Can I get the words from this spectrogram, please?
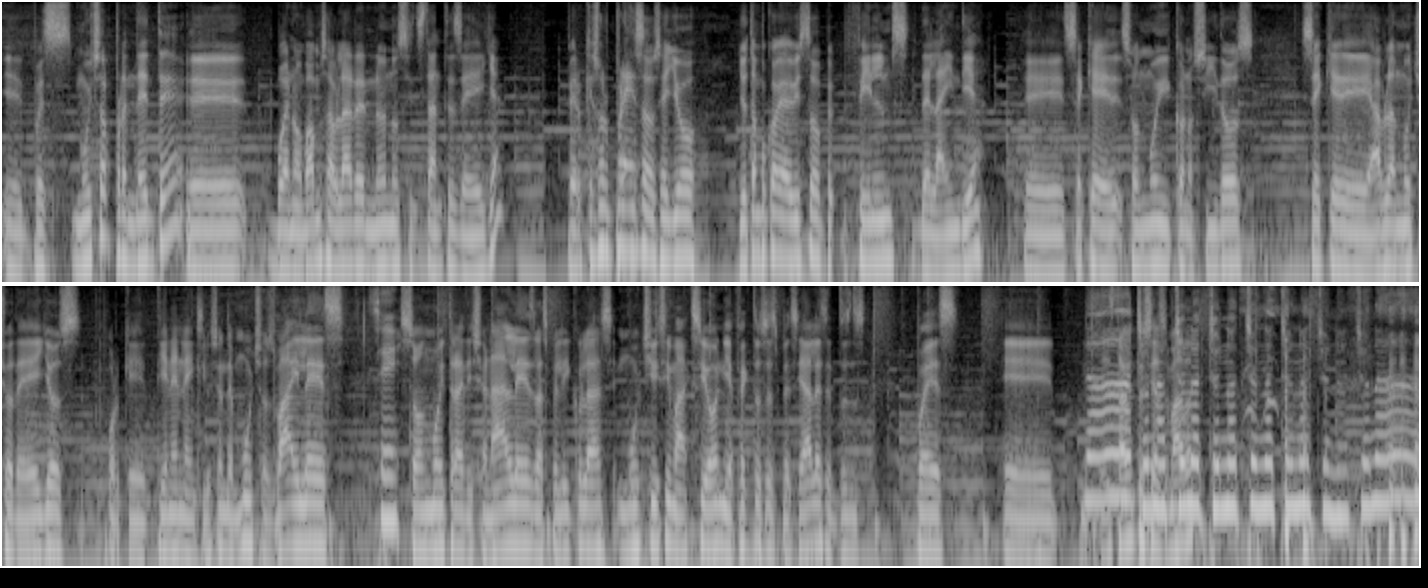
eh, pues muy sorprendente. Eh, bueno, vamos a hablar en unos instantes de ella. Pero qué sorpresa, o sea, yo, yo tampoco había visto films de la India. Eh, sé que son muy conocidos, sé que hablan mucho de ellos porque tienen la inclusión de muchos bailes, Sí. son muy tradicionales las películas, muchísima acción y efectos especiales, entonces, pues, eh, estaba entusiasmado. Nacho, Nacho.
